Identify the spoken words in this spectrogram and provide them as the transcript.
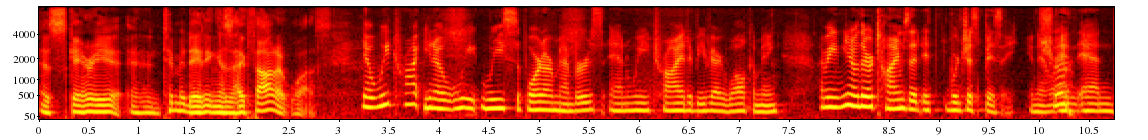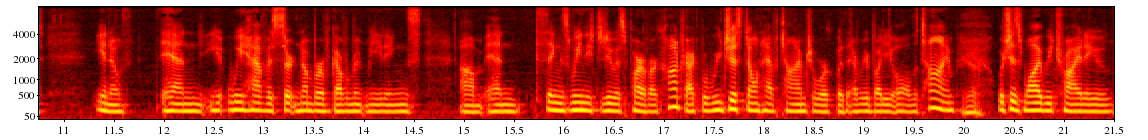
as scary and intimidating as I thought it was. Yeah, we try. You know, we we support our members and we try to be very welcoming. I mean, you know, there are times that it, we're just busy. You know, Sure. and and you know, and we have a certain number of government meetings. Um, and things we need to do as part of our contract, but we just don't have time to work with everybody all the time, Yeah. which is why we try to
